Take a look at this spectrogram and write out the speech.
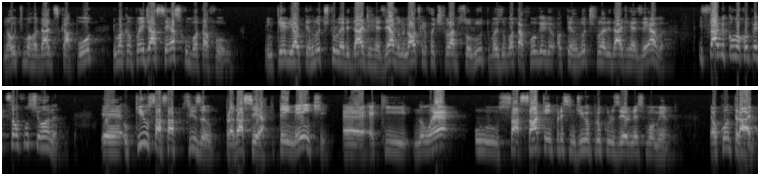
na última rodada escapou, e uma campanha de acesso com o Botafogo em que ele alternou titularidade e reserva. No Náutico ele foi titular absoluto, mas no Botafogo ele alternou titularidade e reserva. E sabe como a competição funciona. É, o que o Sassá precisa para dar certo, ter em mente, é, é, que não é o Sassá que é imprescindível para o Cruzeiro nesse momento. É o contrário.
